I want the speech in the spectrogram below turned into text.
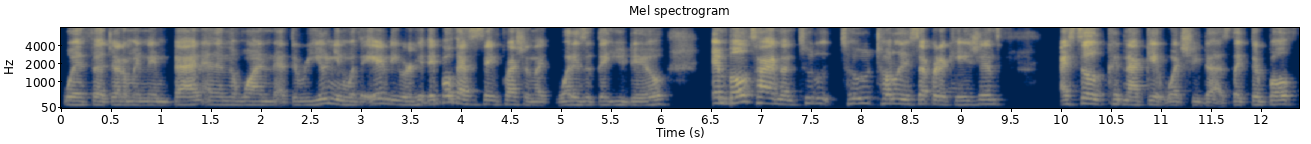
with a gentleman named ben and then the one at the reunion with andy where he, they both asked the same question like what is it that you do and both times on two two totally separate occasions I still could not get what she does. Like they're both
